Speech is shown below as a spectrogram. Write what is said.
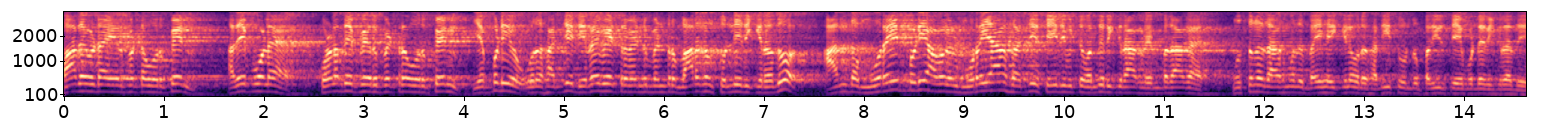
மாதவிடாய் ஏற்பட்ட ஒரு பெண் அதே போல குழந்தை பேறு பெற்ற ஒரு பெண் எப்படி ஒரு ஹஜ்ஜை நிறைவேற்ற வேண்டும் என்று மார்க்கம் சொல்லியிருக்கிறதோ அந்த முறைப்படி அவர்கள் முறையாக ஹஜ்ஜை செய்துவிட்டு வந்திருக்கிறார்கள் என்பதாக முஸ்னத் அகமது பைஹைக்கில் ஒரு ஹதீஸ் ஒன்று பதிவு செய்யப்பட்டிருக்கிறது.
